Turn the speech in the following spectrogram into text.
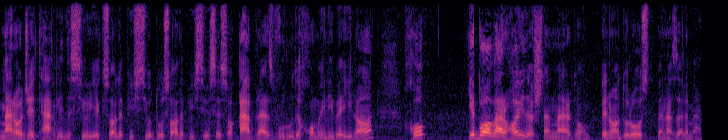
مراجع تقلید سی و یک سال پیش سی و دو سال پیش سی و سه سال قبل از ورود خمینی به ایران خب یه باورهایی داشتن مردم به نادرست به نظر من.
